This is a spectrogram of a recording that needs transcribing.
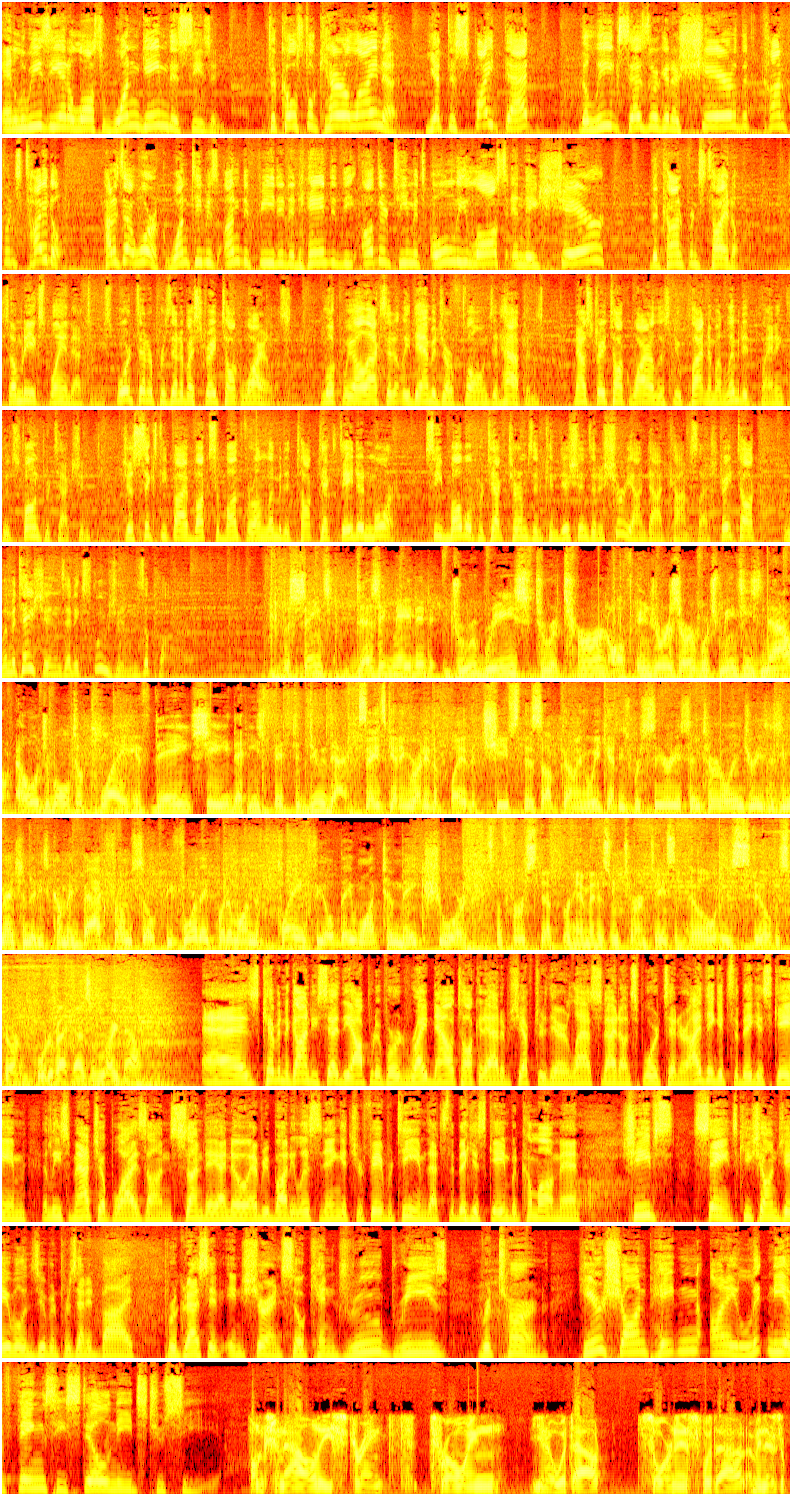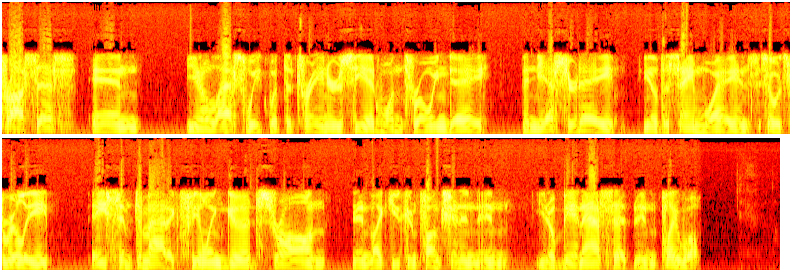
and Louisiana lost one game this season to Coastal Carolina. Yet, despite that, the league says they're going to share the conference title. How does that work? One team is undefeated and handed the other team its only loss, and they share the conference title. Somebody explain that to me. Sports Center presented by Straight Talk Wireless. Look, we all accidentally damage our phones. It happens. Now, Straight Talk Wireless new Platinum Unlimited plan includes phone protection, just 65 bucks a month for unlimited talk, text, data, and more. See Mobile Protect terms and conditions at Asurion.com slash Straight Talk. Limitations and exclusions apply. The Saints designated Drew Brees to return off injury reserve, which means he's now eligible to play if they see that he's fit to do that. Saints getting ready to play the Chiefs this upcoming weekend. These were serious internal injuries, as you mentioned, that he's coming back from. So before they put him on the playing field, they want to make sure. It's the first step for him in his return. Taysom Hill is still the starting quarterback as of right now. As Kevin Negandhi said, the operative word right now, talking to Adam Schefter there last night on SportsCenter, I think it's the biggest game, at least matchup wise, on Sunday. I know everybody listening, it's your favorite team. That's the biggest game, but come on, man. Chiefs, Saints, Keyshawn J. Will and Zubin presented by Progressive Insurance. So can Drew Brees return? Here's Sean Payton on a litany of things he still needs to see. Functionality, strength, throwing, you know, without soreness without. I mean, there's a process, and you know, last week with the trainers, he had one throwing day. Then yesterday, you know, the same way, and so it's really asymptomatic, feeling good, strong, and like you can function and, and you know be an asset and play well.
